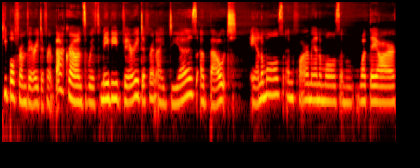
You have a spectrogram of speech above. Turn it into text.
people from very different backgrounds with maybe very different ideas about animals and farm animals and what they are.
